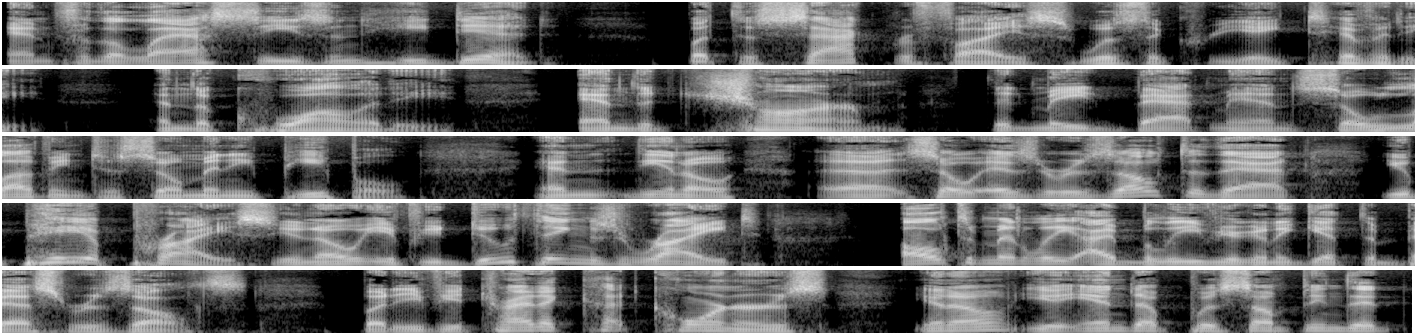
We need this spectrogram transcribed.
And for the last season, he did. But the sacrifice was the creativity and the quality and the charm that made Batman so loving to so many people. And, you know, uh, so as a result of that, you pay a price. You know, if you do things right, ultimately, I believe you're going to get the best results. But if you try to cut corners, you know, you end up with something that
